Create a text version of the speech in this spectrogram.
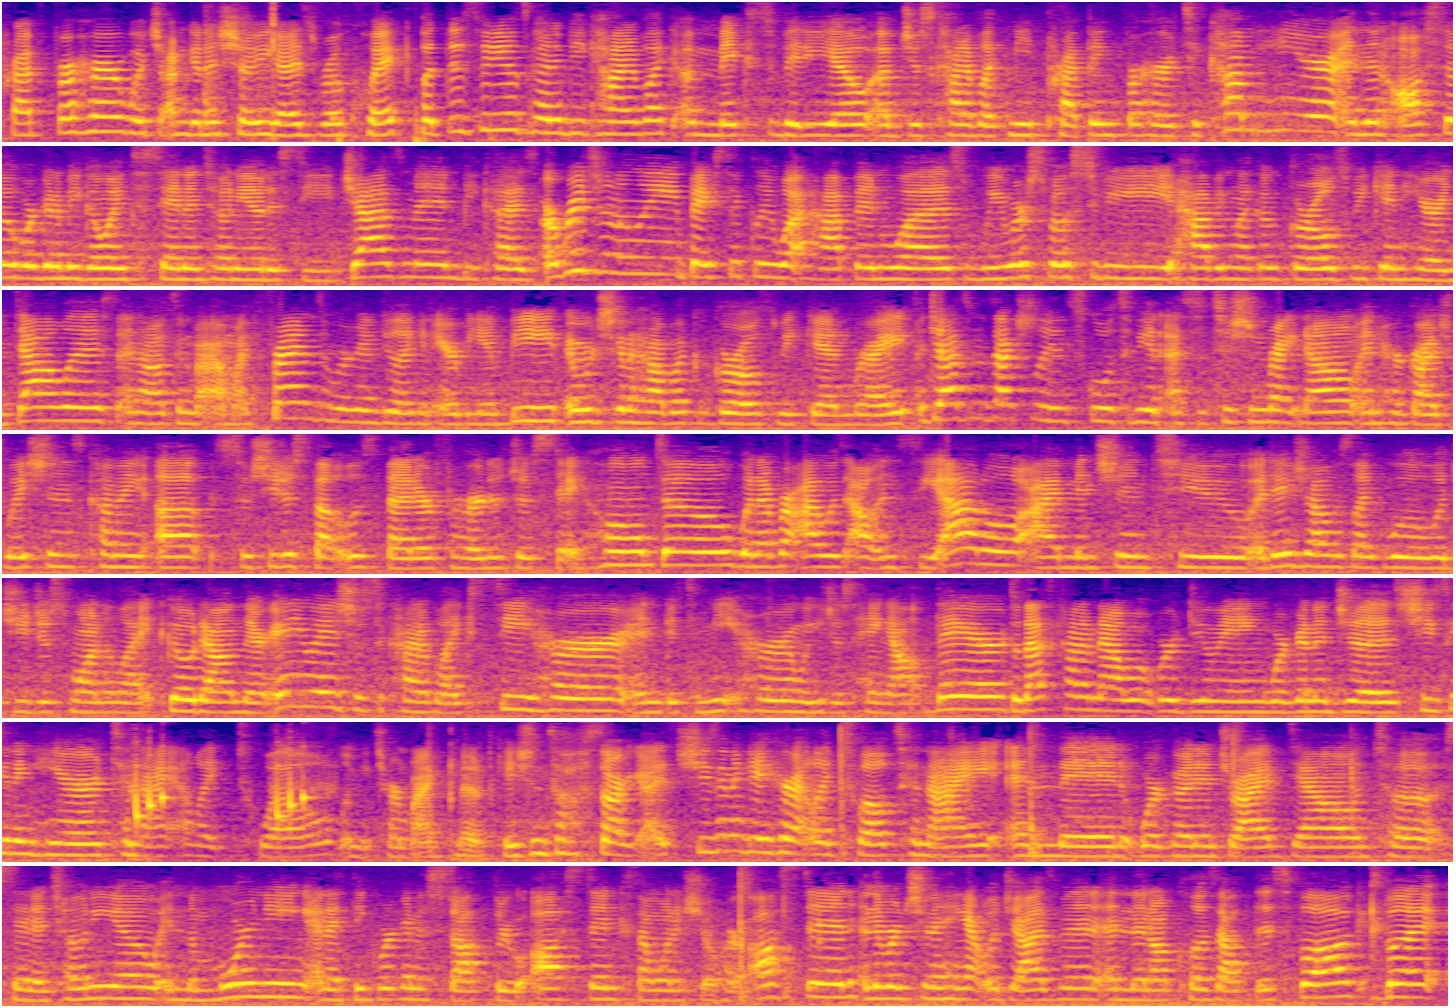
prep for her, which I'm going to show you guys real quick. But this video is going to be kind of like a mixed video of just kind of like me prepping for her to come here. And then also we're going to be going to San Antonio to see Jasmine because originally basically what happened was we were supposed to be having like a girls weekend here in Dallas and I was gonna buy all my friends and we are gonna do like an Airbnb and we're just gonna have like a girls weekend, right? Jasmine's actually in school to be an esthetician right now and her graduation is coming up so she just felt it was better for her to just stay home. So whenever I was out in Seattle, I mentioned to Adasia, I was like, well, would you just want to like go down there anyways just to kind of like see her and get to meet her and we just hang out there. So that's kind of now what we're doing. We're gonna just, she's getting here tonight at like 12. Let me turn my notifications off. Sorry guys. She's gonna get here at like 12 tonight and then we're gonna drive down to San Antonio in the morning and I think we're gonna stop through Austin because I want to show her Austin and then we're just gonna hang out with Jasmine and then I'll close out this vlog. But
